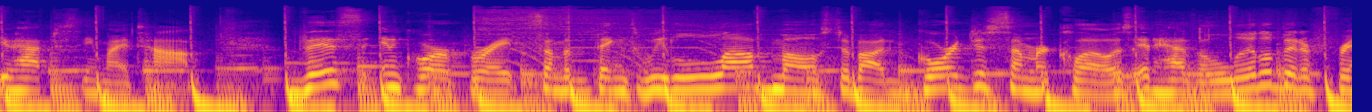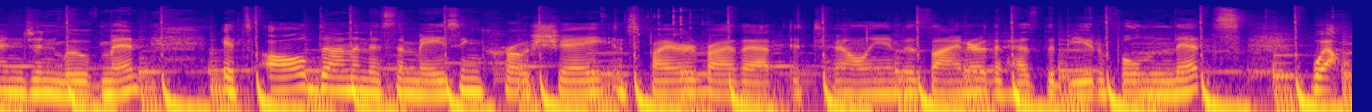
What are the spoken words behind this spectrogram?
You Have to See My Top. This incorporates some of the things we love most about gorgeous summer clothes. It has a little bit of fringe and movement. It's all done in this amazing crochet inspired by that Italian designer that has the beautiful knits. Well,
